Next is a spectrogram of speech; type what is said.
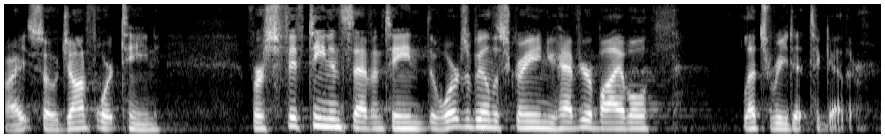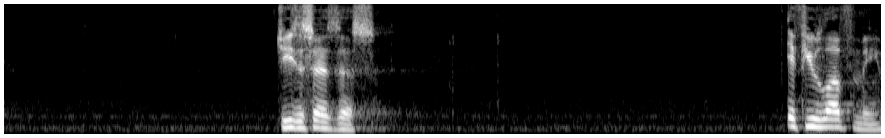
All right, so John 14, verse 15 and 17. The words will be on the screen. You have your Bible. Let's read it together. Jesus says this If you love me,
